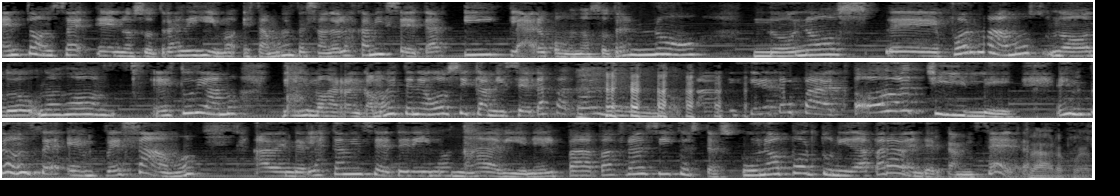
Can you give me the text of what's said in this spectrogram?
Entonces, eh, nosotras dijimos, estamos empezando las camisetas y claro, como nosotras no, no nos eh, formamos, no, no, no, estudiamos, dijimos, arrancamos este negocio y camisetas para todo el mundo, camisetas para todo Chile. Entonces empezamos a vender las camisetas y dijimos, nada, viene el Papa Francisco, esta es una oportunidad para vender camisetas. Claro, claro.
